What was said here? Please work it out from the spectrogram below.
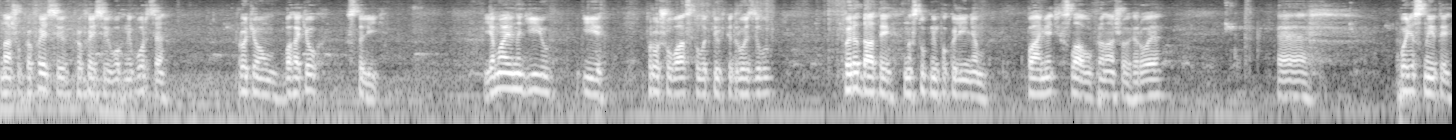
нашу професію, професію вогнеборця протягом багатьох століть. Я маю надію і прошу вас, колектив підрозділу, передати наступним поколінням пам'ять, славу про нашого героя, е, пояснити,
